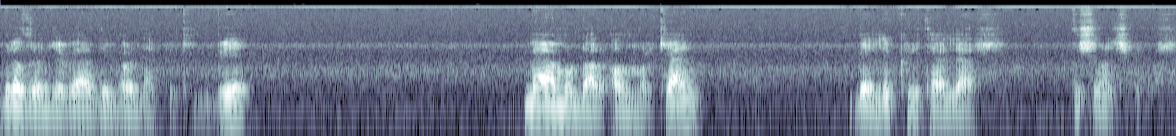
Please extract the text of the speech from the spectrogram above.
Biraz önce verdiğim örnekteki gibi memurlar alınırken belli kriterler dışına çıkılır.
